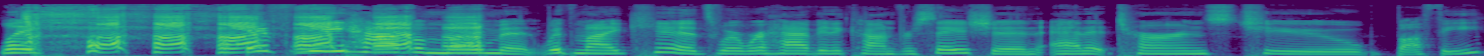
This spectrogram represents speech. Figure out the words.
Like, if we have a moment with my kids where we're having a conversation and it turns to Buffy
